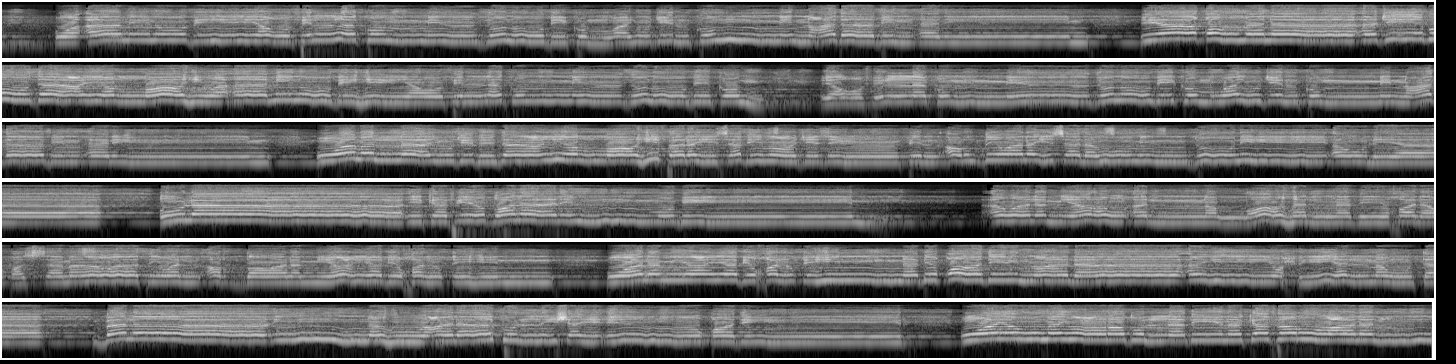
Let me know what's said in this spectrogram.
وآمنوا به يغفر لكم من ذنوبكم ويجركم من عذاب أليم. يا قومنا أجيبوا داعي الله وآمنوا به يغفر لكم من ذنوبكم يغفر لكم من ذنوبكم ويجركم من عذاب أليم. فليس بمعجز في الأرض وليس له من دونه أولياء؟ أولئك في ضلال مبين. أولم يروا أن الله الذي خلق السماوات والأرض ولم يعي بخلقهن؟ ولم يعي بخلقهن بقادر على أن يحيي الموتى. بلى إنه على كل شيء قدير. ويوم يعرض الذين كفروا على النار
